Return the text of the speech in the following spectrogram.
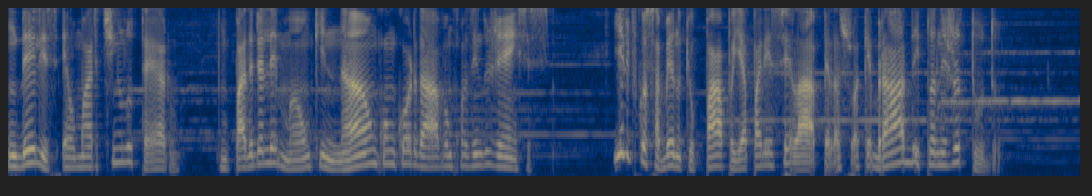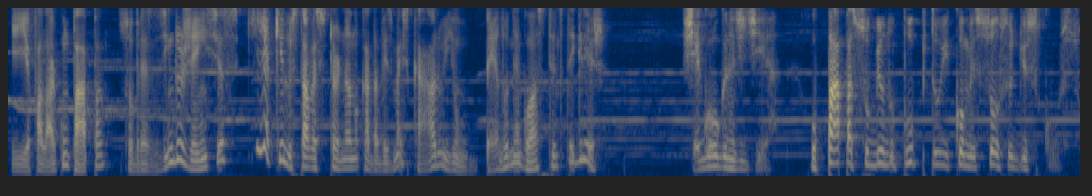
Um deles é o Martinho Lutero, um padre alemão que não concordavam com as indulgências. E ele ficou sabendo que o Papa ia aparecer lá pela sua quebrada e planejou tudo. Ia falar com o Papa sobre as indulgências, que aquilo estava se tornando cada vez mais caro e um belo negócio dentro da igreja. Chegou o grande dia. O Papa subiu no púlpito e começou seu discurso.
